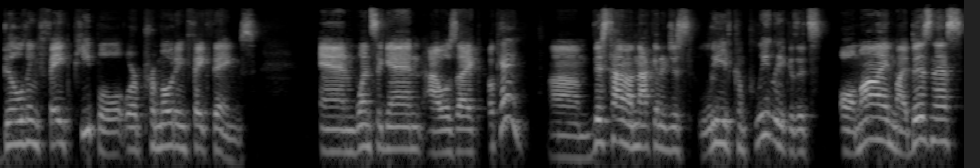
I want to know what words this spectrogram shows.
building fake people or promoting fake things and once again i was like okay um, this time i'm not going to just leave completely because it's all mine my business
